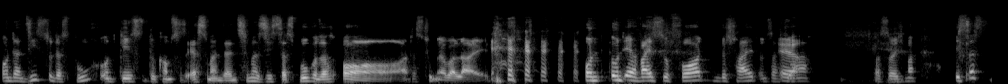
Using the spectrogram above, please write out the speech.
Und dann siehst du das Buch und gehst, du kommst das erste Mal in sein Zimmer, siehst das Buch und sagst, oh, das tut mir aber leid. und, und er weiß sofort Bescheid und sagt, Ja. ja. was soll ich machen? Ist das,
